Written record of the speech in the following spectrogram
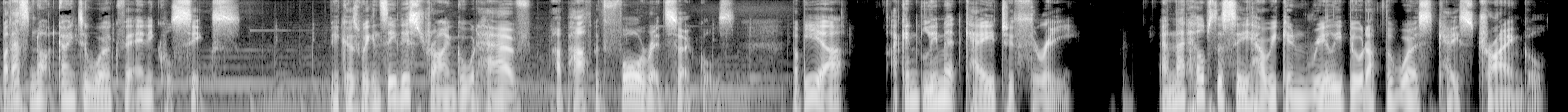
but that's not going to work for n equals 6. Because we can see this triangle would have a path with 4 red circles, but here I can limit k to 3. And that helps to see how we can really build up the worst case triangle.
